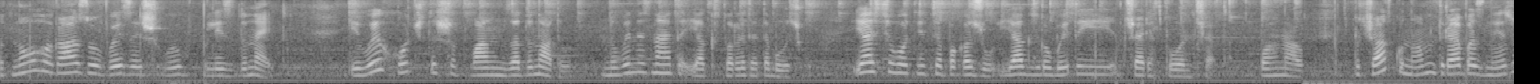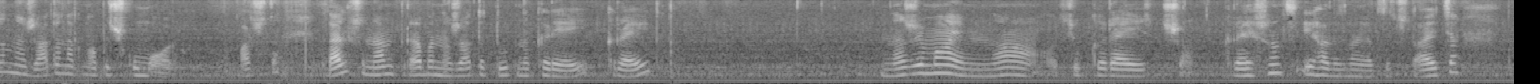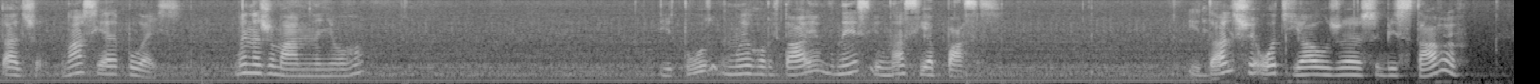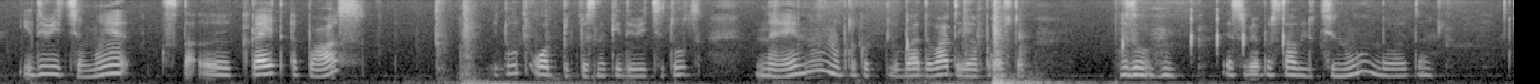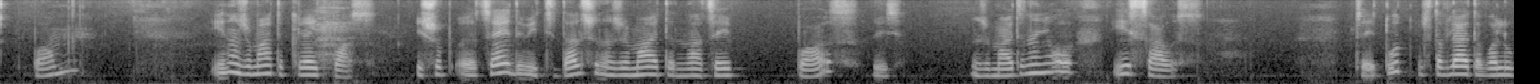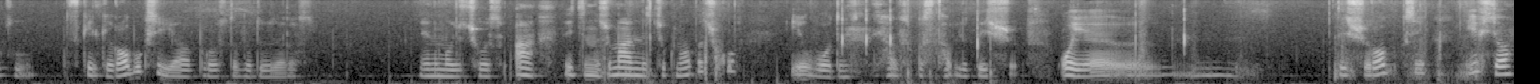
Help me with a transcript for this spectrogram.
Одного разу ви зайшли в пліс Donate, і ви хочете, щоб вам задонатили. але ви не знаєте, як створити табличку. Я сьогодні це покажу, як зробити її через планшет. Погнали! Спочатку нам треба знизу нажати на кнопочку More. Бачите? Далі нам треба нажати тут на Create. Create. Нажимаємо на оцю Creation. Creations, я не знаю, як це читається. Далі у нас є Place. Ми нажимаємо на нього. І тут ми гортаємо вниз і в нас є Passes. І далі от я вже собі ставив. І дивіться, ми е, create a pass. І тут от підписники, дивіться, тут name, ну, наприклад, любе давати, я просто буду- я собі поставлю ціну, давайте. Бам. І нажимаєте Create Pass. І щоб е, цей, дивіться, далі нажимаєте на цей пас. Дивіться. Нажимаєте на нього і Sales. Цей тут вставляєте валюту. Скільки робоксів, я просто буду зараз. Я не можу чогось. А, дивіться, нажимаю на цю кнопочку. І он. Я поставлю тисячу. Ой, тисячу робоксів. І все.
